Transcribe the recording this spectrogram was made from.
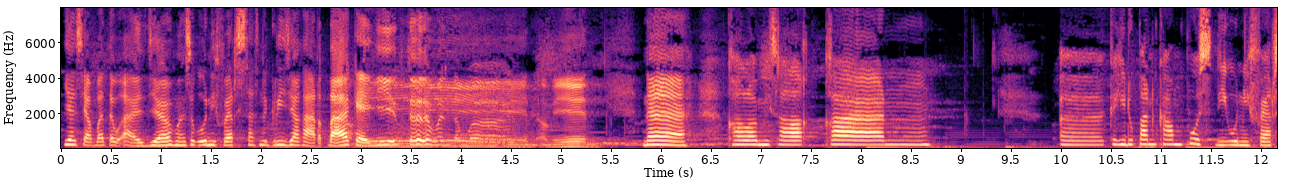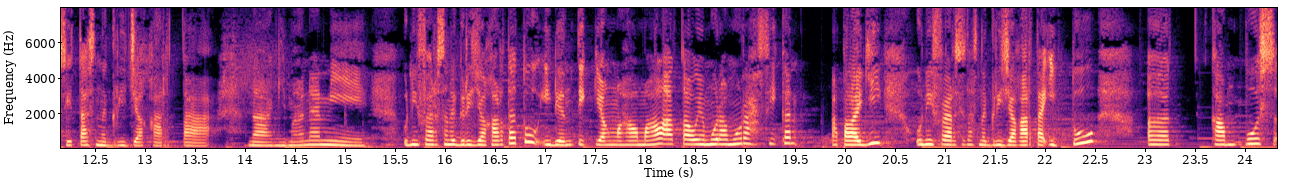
ya siapa tahu aja masuk Universitas Negeri Jakarta kayak gitu, teman-teman. amin amin Nah, kalau misalkan eh, kehidupan kampus di Universitas Negeri Jakarta. Nah, gimana nih? Universitas Negeri Jakarta tuh identik yang mahal-mahal atau yang murah-murah sih kan? Apalagi Universitas Negeri Jakarta itu eh, kampus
